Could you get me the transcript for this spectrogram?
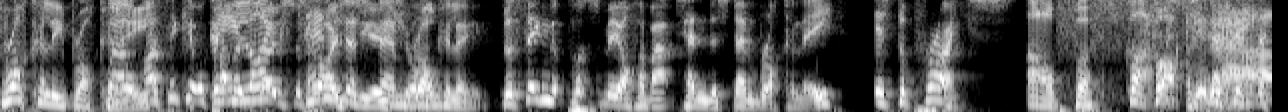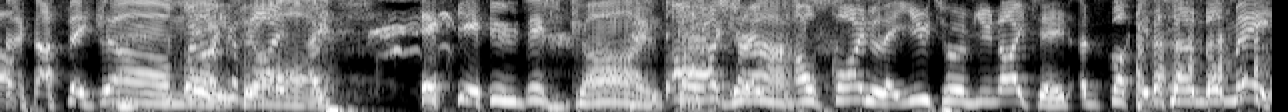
broccoli broccoli? Well, I think it will but come he as likes surprise tender you, stem Sean. broccoli. The thing that puts me off about tender stem broccoli is the price. Oh, for fuck's Fucking sake. hell. I think. Oh, Jesus. my I could God. a huge. This guy. Oh, okay. Just- Oh, finally, you two have united and fucking turned on me.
